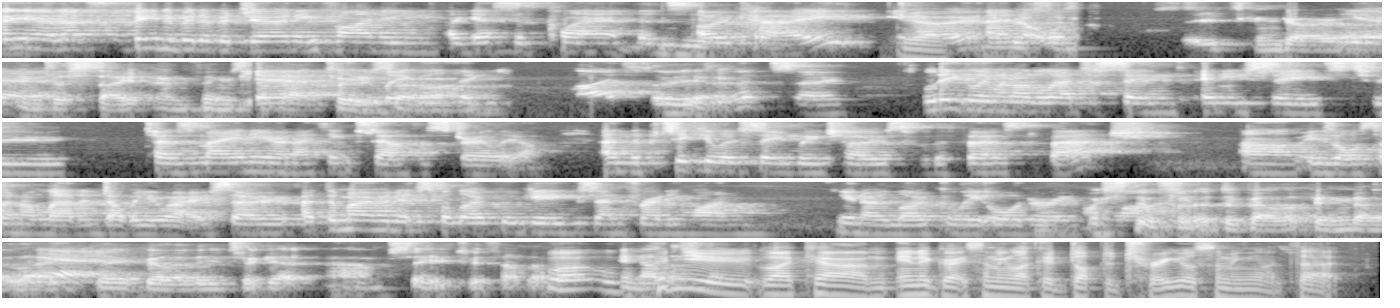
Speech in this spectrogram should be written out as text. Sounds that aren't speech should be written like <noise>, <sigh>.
So yeah, that's been a bit of a journey finding, I guess, a plant that's Yeah. okay, you Yeah. know, and Obviously, also seeds can go uh, Yeah. interstate and things like yeah, that do too. So, legal um, things applies so, yeah. it. So legally, we're not allowed to send any seeds to Tasmania and I think South Australia. And the particular seed we chose for the first batch um, is also not allowed in WA. So at the moment, it's for local gigs and for anyone you know locally ordering we're online. still sort of developing though, like Yeah. the ability to get um, seeds with other. well, couldn't you like um, integrate something like adopt a tree or something like that?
